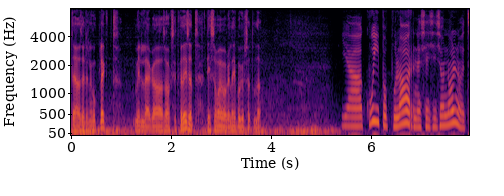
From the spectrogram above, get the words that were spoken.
teha selline komplekt, millega saaksid ka teised lihtsa vaevaga leiba küpsetada. Ja kui populaarne see siis on olnud,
